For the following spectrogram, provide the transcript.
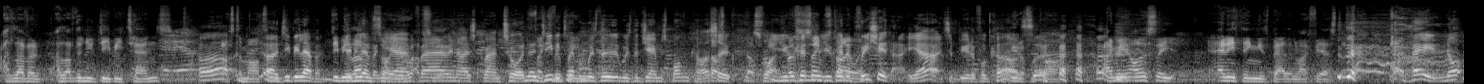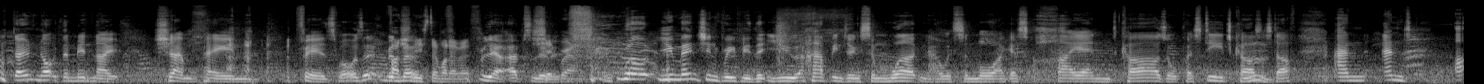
I love it. I love the new DB10s. Yeah. Aston Martin. Uh, DB11. DB11. sorry, yeah, you're very absolutely- nice Grand Tour. No, Thank you for DB7 bringing- was the was the James Bond car, so That's- that's right. you But it's the can same you can styling. appreciate that. Yeah, it's a beautiful car. Beautiful so- car. I mean, honestly, anything is better than my Fiesta. hey, not don't knock the midnight champagne fizz. What was it? Midnight- Fashionista, whatever. Yeah, absolutely. Shit well, you mentioned briefly that you have been doing some work now with some more, I guess, high-end cars or prestige cars Hmm. and stuff, and and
